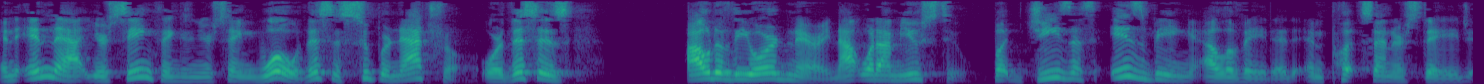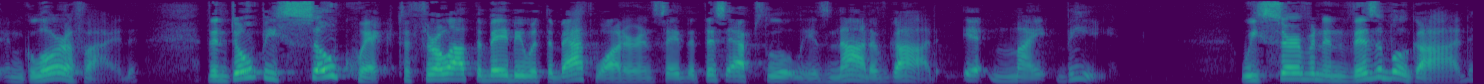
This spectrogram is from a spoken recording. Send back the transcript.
and in that you're seeing things and you're saying, whoa, this is supernatural, or this is out of the ordinary, not what I'm used to. But Jesus is being elevated and put center stage and glorified then don't be so quick to throw out the baby with the bathwater and say that this absolutely is not of God. It might be. We serve an invisible God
